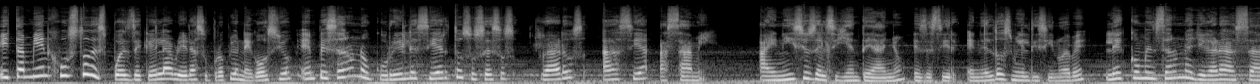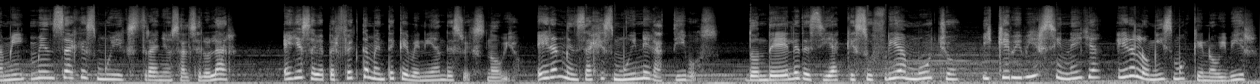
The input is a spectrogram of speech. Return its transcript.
Y también justo después de que él abriera su propio negocio, empezaron a ocurrirle ciertos sucesos raros hacia Asami. A inicios del siguiente año, es decir, en el 2019, le comenzaron a llegar a Asami mensajes muy extraños al celular. Ella sabía perfectamente que venían de su exnovio. Eran mensajes muy negativos, donde él le decía que sufría mucho y que vivir sin ella era lo mismo que no vivir.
